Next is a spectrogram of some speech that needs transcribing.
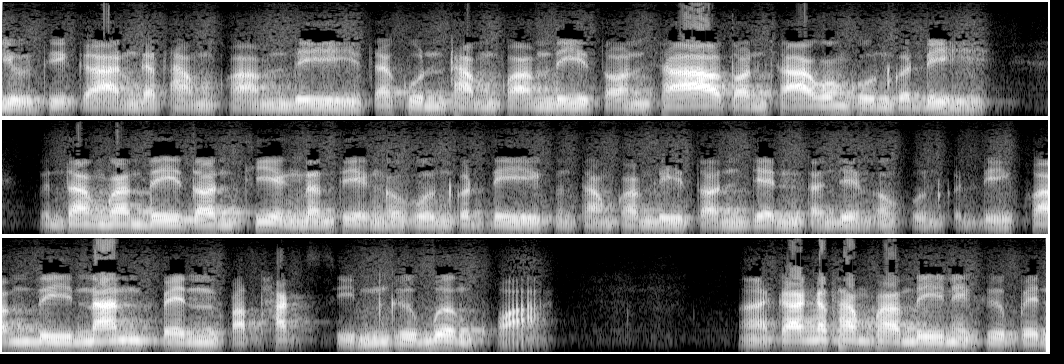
อยู่ที่การกระทำความดี ถ้าคุณทำความดีตอนเช้า ตอนเช้าของคุณก็ดี คุณทำความดีตอนเที่ยงตอนเที่ยงของคุณก็ดี คุณทำความดีตอนเย็น ตอนเย็นของคุณก็ดี ความดีนั้นเป็นประทักษิณคือเบื้องขวาการกระทำความดีนี่คือเป็น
